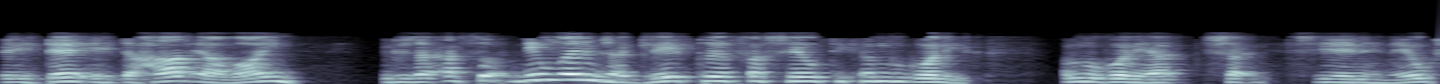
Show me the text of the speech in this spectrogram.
but he had, he the heart of a lion. He was. I thought Neil Lennon was a great player for Celtic. I'm not going to. I'm not going to sit and say anything else.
